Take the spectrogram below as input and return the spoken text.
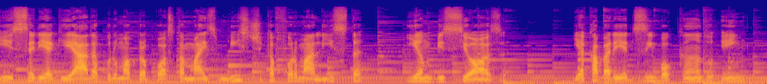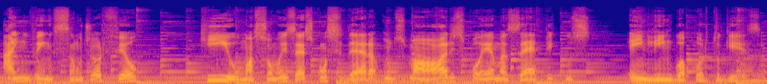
e seria guiada por uma proposta mais mística, formalista e ambiciosa, e acabaria desembocando em A Invenção de Orfeu que o maçom Moisés considera um dos maiores poemas épicos em língua portuguesa.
